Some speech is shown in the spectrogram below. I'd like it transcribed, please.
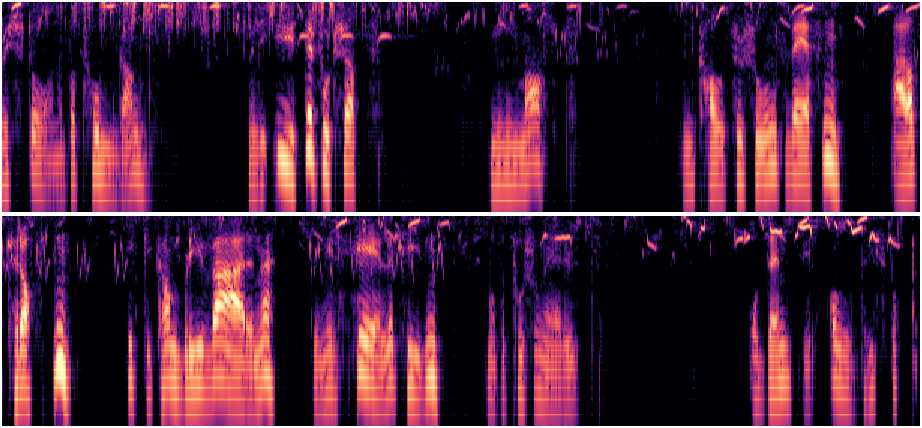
blir stående på tomgang. Men de yter fortsatt. Minimalt. Men kaldfusjonens vesen er at kraften ikke kan bli værende. Den vil hele tiden måtte porsjonere ut. Og den vil aldri stoppe.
